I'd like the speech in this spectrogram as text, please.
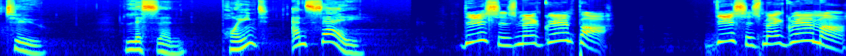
2. Listen, point, and say. This is my grandpa. This is my grandma.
